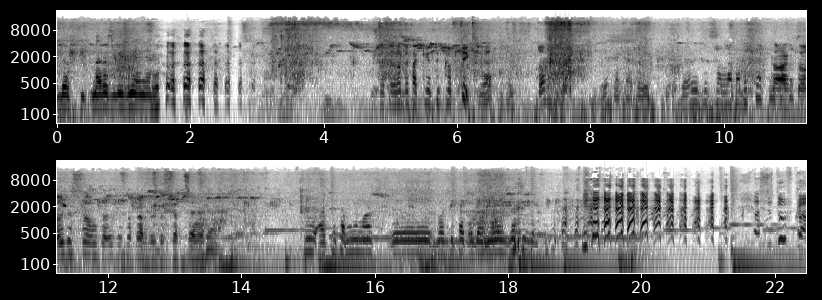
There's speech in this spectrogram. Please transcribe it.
Dowcip na rozluźnienie. To, to robię takie tylko tyk, nie? To? Wiesz, jaka to, to już są lata doświadczenia. Tak, to już jest, są, to już jest naprawdę doświadczenie. Ty, a ty tam nie masz, yy, właśnie tak ogarnąłeś, że... Ta szczytówka!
